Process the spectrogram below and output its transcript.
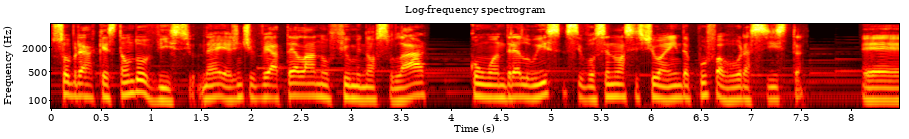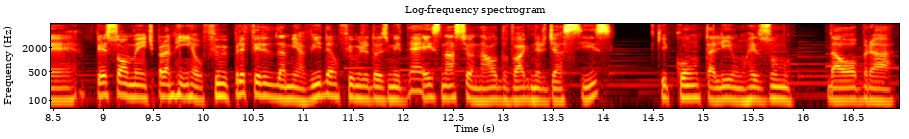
sobre a questão do vício, né? E a gente vê até lá no filme Nosso Lar com o André Luiz. Se você não assistiu ainda, por favor, assista. É, pessoalmente, para mim é o filme preferido da minha vida. É um filme de 2010, nacional do Wagner de Assis, que conta ali um resumo da obra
